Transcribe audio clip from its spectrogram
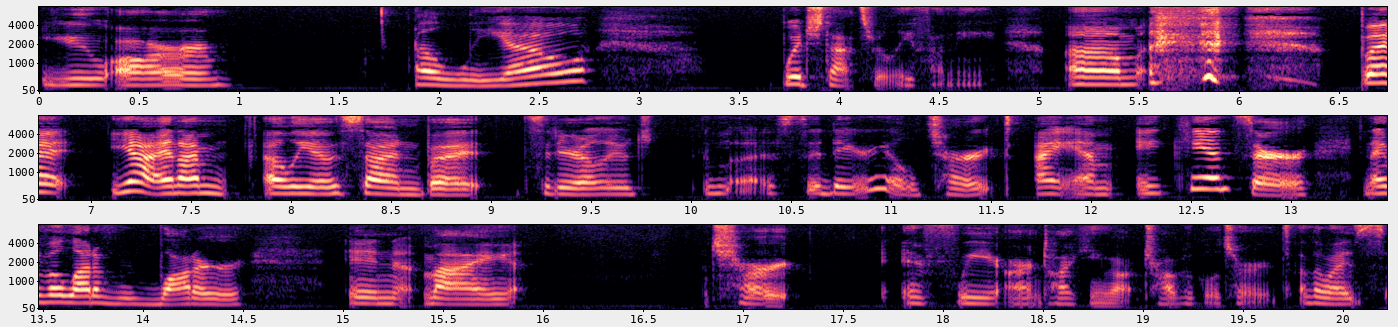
you are a Leo, which that's really funny. Um, but yeah, and I'm a Leo sun, but sidereal sidereal chart, I am a Cancer, and I have a lot of water in my chart. If we aren't talking about tropical charts, otherwise,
